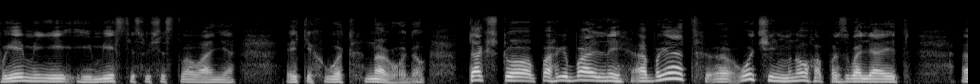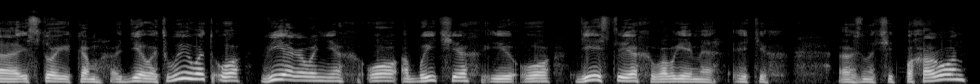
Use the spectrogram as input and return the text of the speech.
времени и месте существования этих вот народов. Так что погребальный обряд э, очень много позволяет э, историкам делать вывод о верованиях, о обычаях и о действиях во время этих э, значит, похорон,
